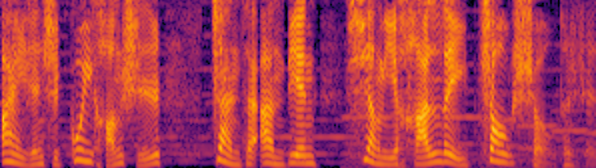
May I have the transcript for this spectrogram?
爱人是归航时，站在岸边向你含泪招手的人；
